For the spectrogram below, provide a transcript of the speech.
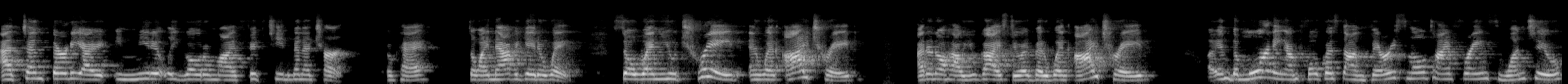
At 1030, I immediately go to my 15 minute chart, okay? So I navigate away. So when you trade and when I trade, I don't know how you guys do it, but when I trade, uh, in the morning, I'm focused on very small time frames, one, two.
